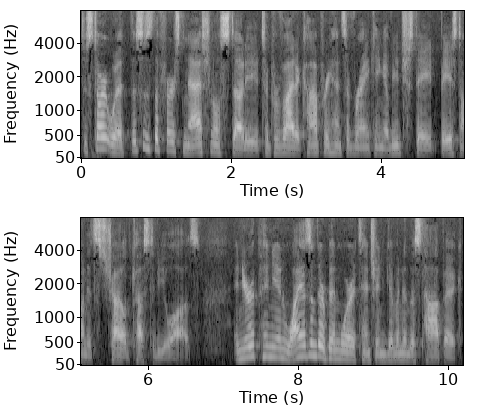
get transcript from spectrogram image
To start with, this is the first national study to provide a comprehensive ranking of each state based on its child custody laws. In your opinion, why hasn't there been more attention given to this topic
